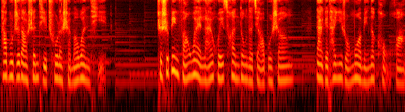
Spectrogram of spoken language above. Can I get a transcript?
他不知道身体出了什么问题，只是病房外来回窜动的脚步声，带给他一种莫名的恐慌。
